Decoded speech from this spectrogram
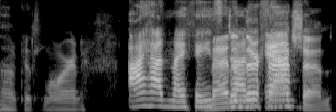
Oh good lord. I had my face Men done in their fashion.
